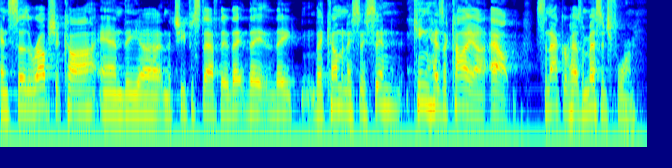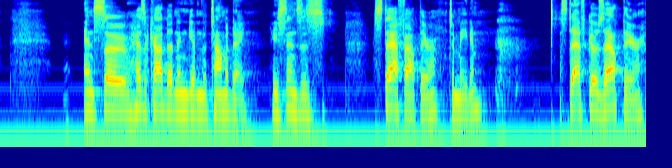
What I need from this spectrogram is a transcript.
And so the Rabshakeh and the, uh, and the chief of staff there, they, they, they, they come and they say, Send King Hezekiah out. Sennacherib has a message for him. And so Hezekiah doesn't even give him the time of day. He sends his staff out there to meet him. Staff goes out there,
